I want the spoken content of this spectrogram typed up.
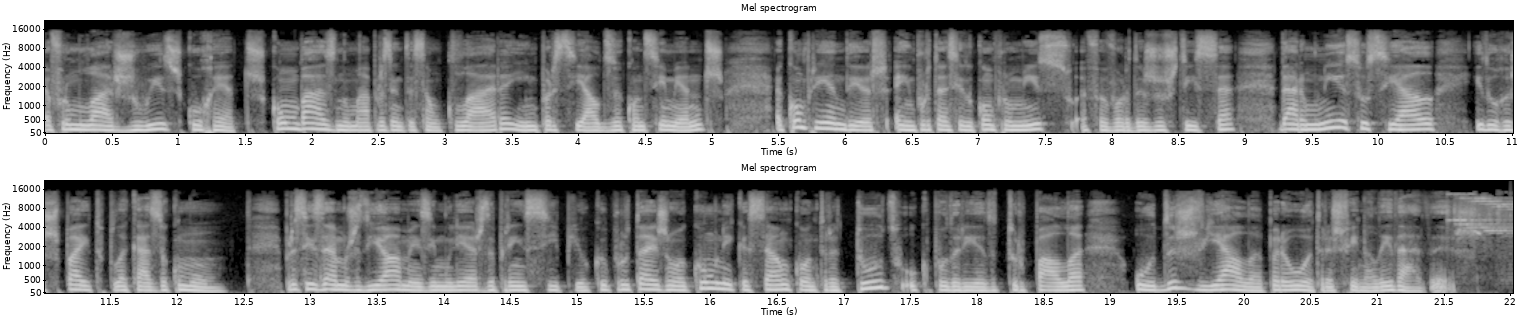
a formular juízos corretos com base numa apresentação clara e imparcial dos acontecimentos, a compreender a importância do compromisso a favor da justiça, dar harmonia social e do respeito pela casa comum. Precisamos de homens e mulheres de princípio que protejam a comunicação contra tudo o que poderia deturpá-la ou desviá-la para outras finalidades.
